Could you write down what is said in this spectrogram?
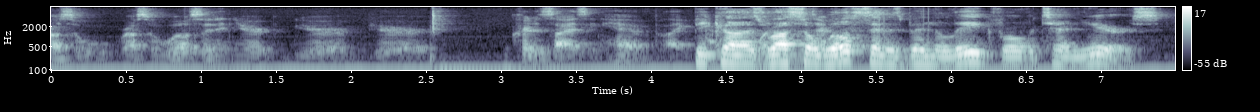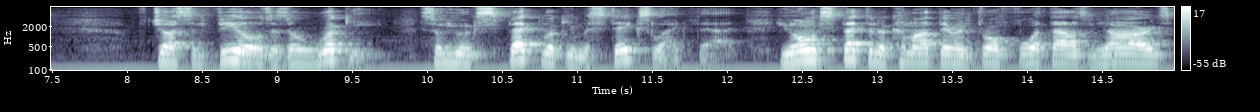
Russell Russell Wilson and you're you're you're criticizing him like Because what is the Russell? Wilson has been in the league for over 10 years. Justin Fields is a rookie. So you expect rookie mistakes like that. You don't expect him to come out there and throw 4,000 yards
